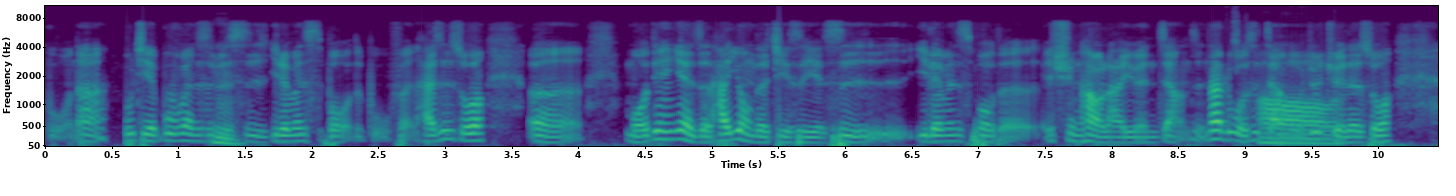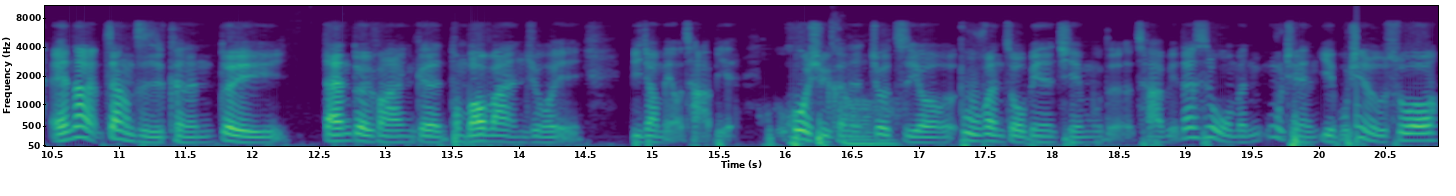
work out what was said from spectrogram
播，那图奇的部分是不是 Eleven Sport 的部分，还是说呃某电业者他用的其实也是 Eleven Sport 的讯号来源这样子？那如果是这样，我就觉得说，哎，那这样子可能对单对方案跟同胞方案就会。比较没有差别，或许可能就只有部分周边的节目的差别，但是我们目前也不清楚说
